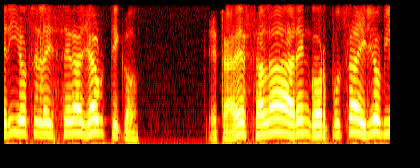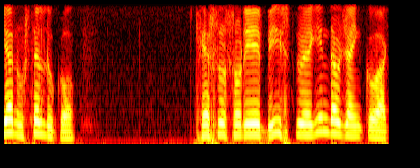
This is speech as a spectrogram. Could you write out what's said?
eriotzela izera jaurtiko, eta ez zala haren gorputza hilobian ustelduko. Jesus hori biztu egin dau jainkoak,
